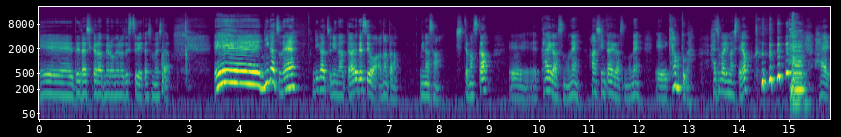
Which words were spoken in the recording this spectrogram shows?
えー、出だしからメロメロで失礼いたしました。えー、2月ね2月になってあれですよあなた。皆さん知ってますか、えー、タイガースのね阪神タイガースのね、えー、キャンプが始まりましたよ。はい。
